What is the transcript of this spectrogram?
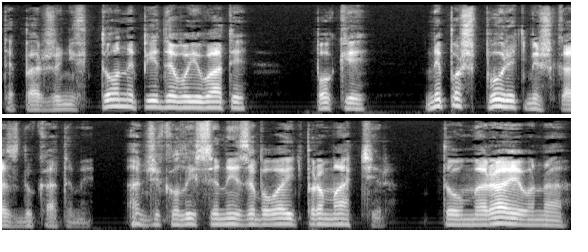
Тепер же ніхто не піде воювати, поки не пошпурять мішка з дукатами. Адже коли сини забувають про матір, то вмирає вона,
